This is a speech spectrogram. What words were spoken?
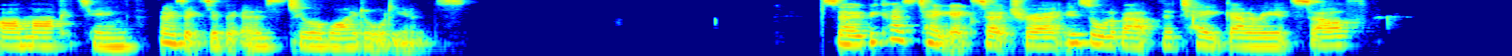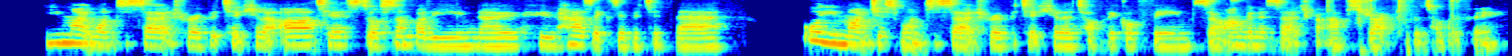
are marketing those exhibitors to a wide audience. So because Tate Etc. is all about the Tate Gallery itself, you might want to search for a particular artist or somebody you know who has exhibited there, or you might just want to search for a particular topic or theme. So I'm going to search for abstract photography.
